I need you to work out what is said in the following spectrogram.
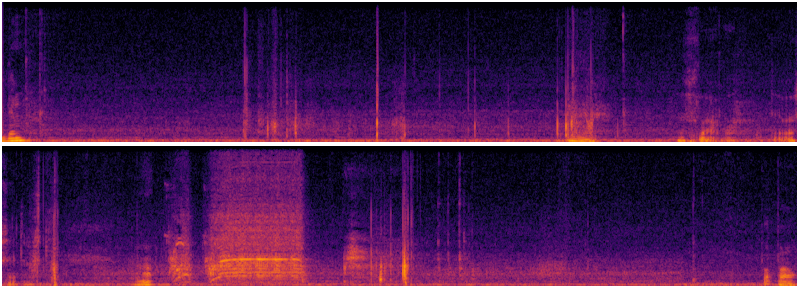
Їдемо. Ну, слабо. Треба ще трошки. Ну. Попав.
